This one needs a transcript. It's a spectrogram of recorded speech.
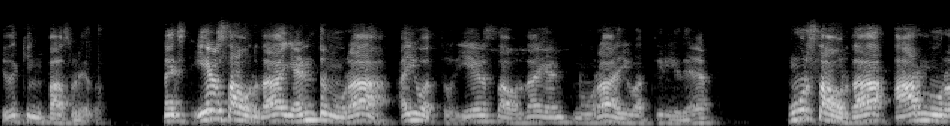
ಇದು ಕಿಂಗ್ ಪಾಸ್ ಹೊಡೆಯೋದು. ನೆಕ್ಸ್ಟ್ ಏಳ್ ಸಾವಿರದ ಎಂಟುನೂರ ಐವತ್ತು. ಏಳ್ ಸಾವಿರದ ಎಂಟುನೂರ ಐವತ್ತು ಇಲ್ಲಿದೆ. ಮೂರ್ ಸಾವಿರದ ಆರ್ನೂರ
